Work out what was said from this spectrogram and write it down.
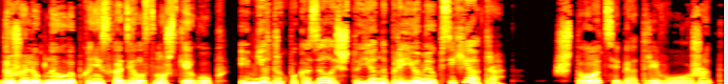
Дружелюбная улыбка не сходила с мужских губ, и мне вдруг показалось, что я на приеме у психиатра. «Что тебя тревожит?»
